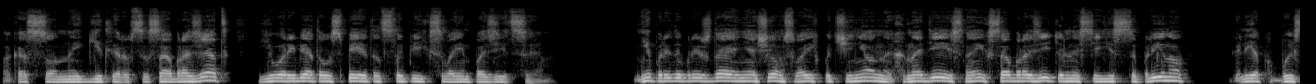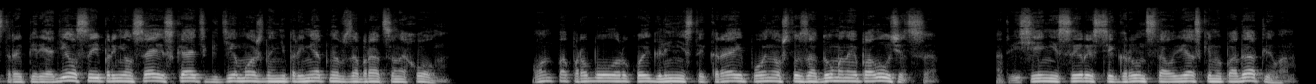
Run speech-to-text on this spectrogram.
Пока сонные гитлеровцы сообразят, его ребята успеют отступить к своим позициям. Не предупреждая ни о чем своих подчиненных, надеясь на их сообразительность и дисциплину, Глеб быстро переоделся и принялся искать, где можно неприметно взобраться на холм. Он попробовал рукой глинистый край и понял, что задуманное получится. От весенней сырости грунт стал вязким и податливым,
